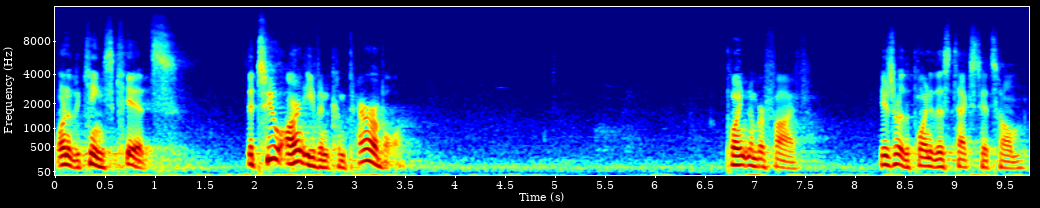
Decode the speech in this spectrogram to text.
one of the king's kids. The two aren't even comparable. Point number five. Here's where the point of this text hits home.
